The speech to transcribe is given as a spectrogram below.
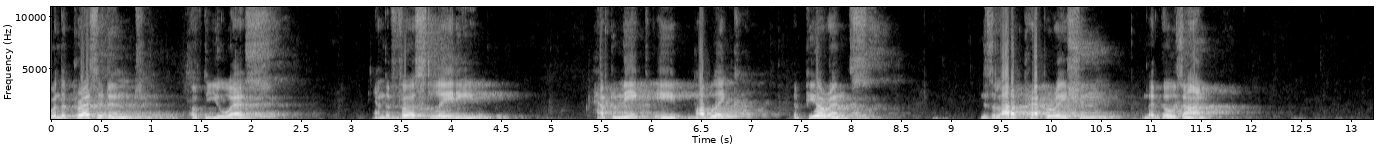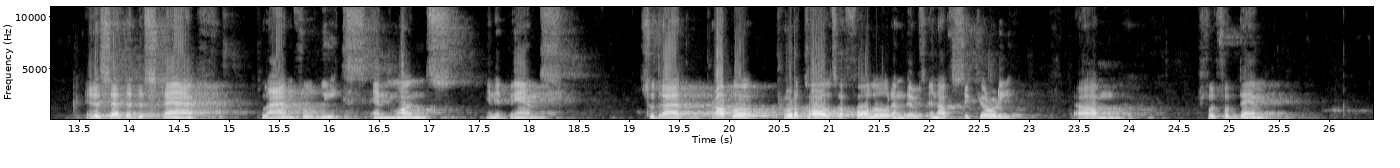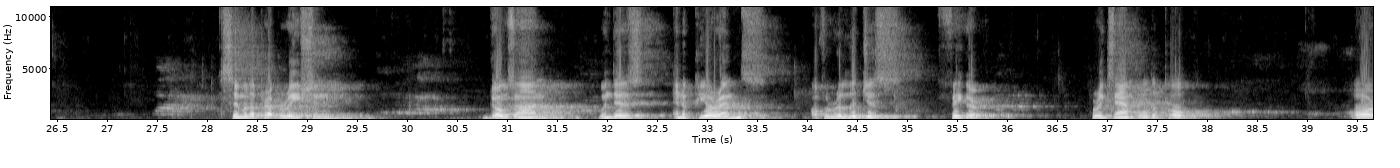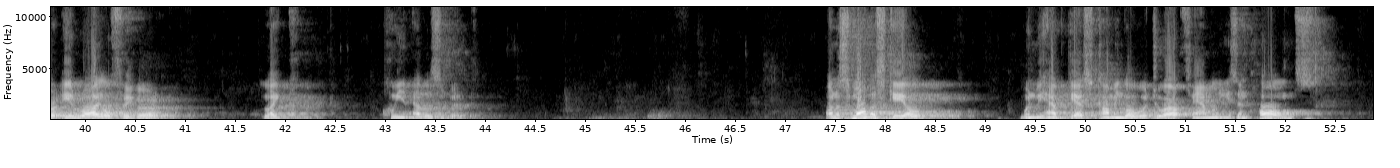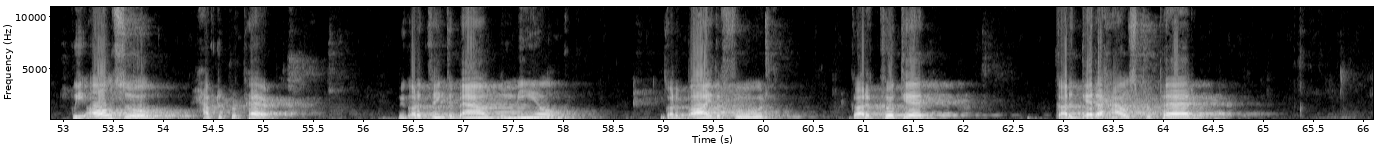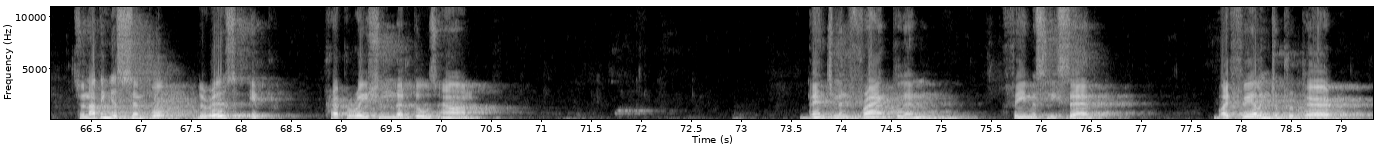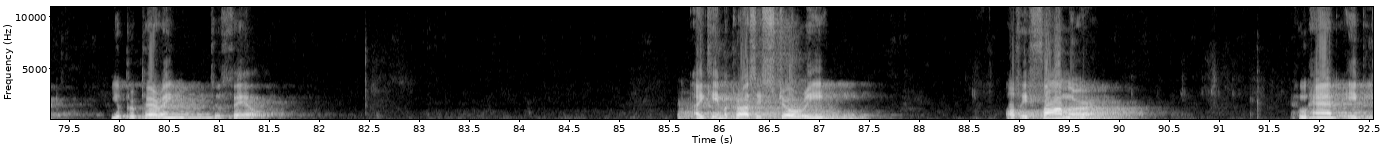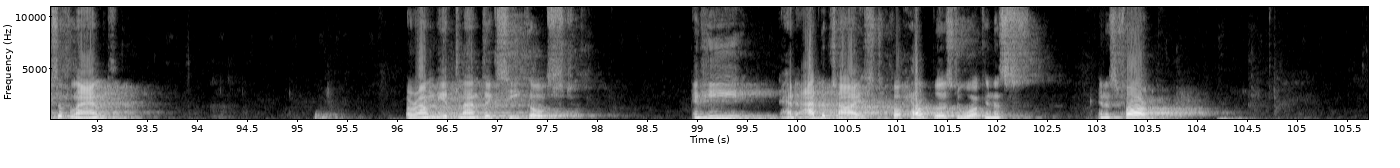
when the President of the US and the First Lady have to make a public appearance, there's a lot of preparation that goes on. It is said that the staff plan for weeks and months in advance so that proper protocols are followed and there's enough security um, for, for them. Similar preparation goes on when there's an appearance of a religious figure, for example, the Pope, or a royal figure like Queen Elizabeth. On a smaller scale, when we have guests coming over to our families and homes, we also have to prepare. We've got to think about the meal, we've got to buy the food, got to cook it, got to get a house prepared. So nothing is simple. There is a preparation that goes on. Benjamin Franklin famously said, By failing to prepare, you're preparing to fail. I came across a story of a farmer who had a piece of land around the Atlantic seacoast. And he had advertised for helpers to work in his, in his farm.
